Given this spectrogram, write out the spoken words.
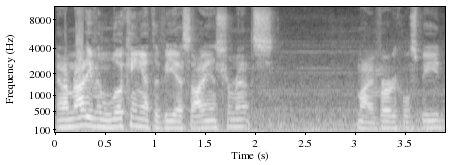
And I'm not even looking at the VSI instruments, my vertical speed.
